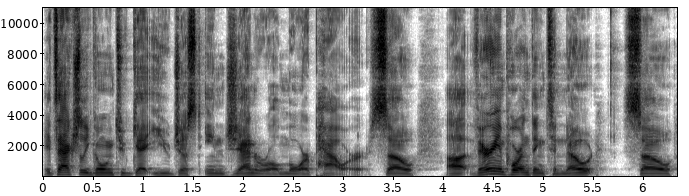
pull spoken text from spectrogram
It's actually going to get you just in general more power. So, uh, very important thing to note. So,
